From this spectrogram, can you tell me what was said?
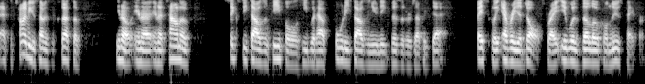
at, the time he was having success of, you know, in a in a town of sixty thousand people, he would have forty thousand unique visitors every day. Basically, every adult, right? It was the local newspaper,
